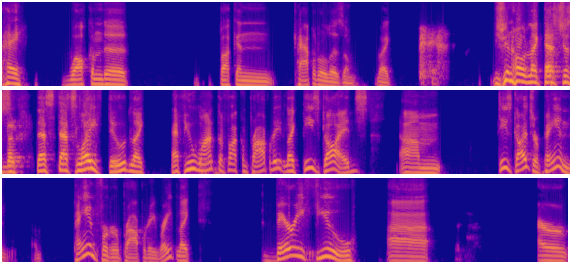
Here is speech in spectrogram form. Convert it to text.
hey, welcome to fucking capitalism. Like, you know, like that's just that's that's life, dude. Like, if you want the fucking property, like these guides, um, these guides are paying paying for their property, right? Like, very few uh are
